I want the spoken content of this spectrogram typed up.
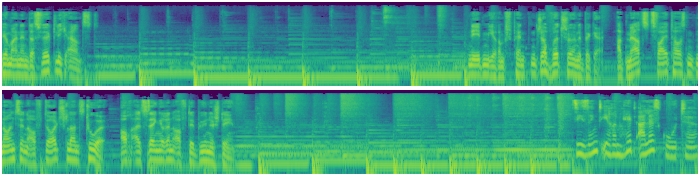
Wir meinen das wirklich ernst. Neben ihrem Spendenjob wird Schöneberger ab März 2019 auf Deutschlands Tour, auch als Sängerin auf der Bühne stehen. Sie singt ihren Hit Alles Gute.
